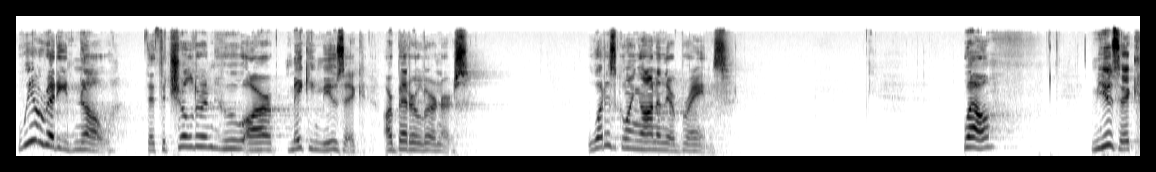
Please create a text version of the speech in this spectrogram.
We already know that the children who are making music are better learners. What is going on in their brains? Well, music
